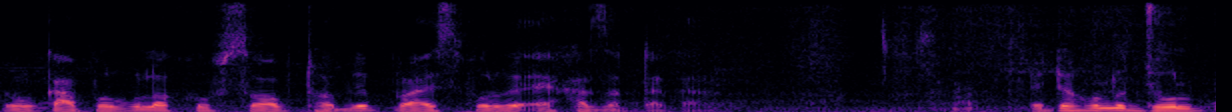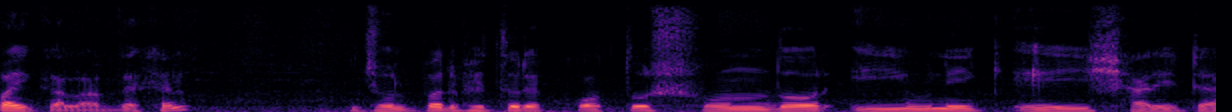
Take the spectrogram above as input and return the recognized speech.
এবং কাপড়গুলো খুব সফট হবে। প্রাইস পড়বে এক হাজার টাকা। এটা হলো জলপাই কালার, দেখেন। জলপাইয়ের ভিতরে কত সুন্দর ইউনিক এই শাড়িটা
